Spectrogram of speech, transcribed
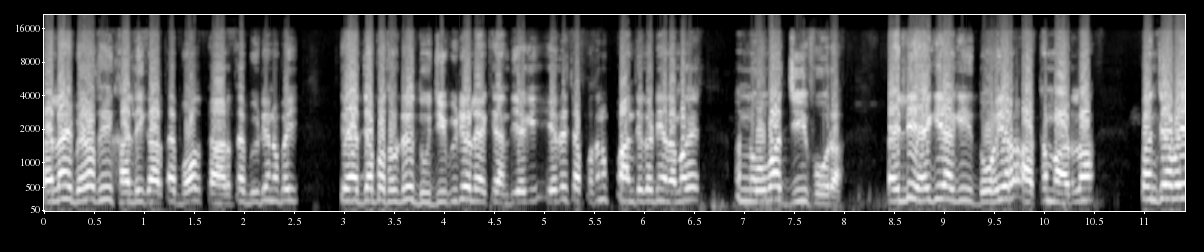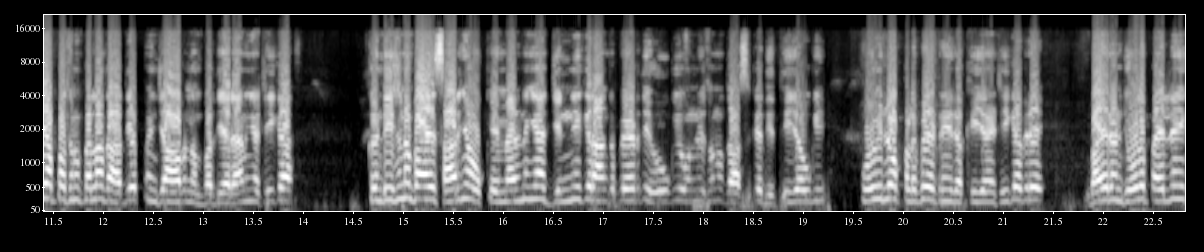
ਪਹਿਲਾਂ ਹੀ ਵਿਹੜਾ ਤੁਸੀਂ ਖਾਲੀ ਕਰਤਾ, ਬਹੁਤ ਪਿਆਰ ਦਿੱਤਾ ਵੀਡੀਓ ਨੂੰ ਬਈ। ਤੇ ਅੱਜ ਆਪਾਂ ਤੁਹਾਡੇ ਲਈ ਦੂਜੀ ਵੀਡੀਓ ਲੈ ਕੇ ਆਂਦੀ ਹੈਗੀ। ਇਹਦੇ ਚ ਆਪਾਂ ਤੁਹਾਨੂੰ ਪੰਜ ਗੱਡੀਆਂ ਦਵਾਂਗੇ। ਅਨੋਵਾ G4 ਆ। ਪਹਿਲੀ ਹੈਗੀ ਹੈਗੀ 2008 ਮਾਡਲ ਆ। ਪੰਜੇ ਬਈ ਆਪਾਂ ਤੁਹਾਨੂੰ ਪਹਿਲਾਂ ਦੱਸ ਦਈਏ, ਪੰਜਾਬ ਨੰਬਰ ਦੀਆਂ ਰਹਿਣਗੀਆਂ, ਠੀਕ ਆ? ਕੰਡੀਸ਼ਨ ਬਾਏ ਸਾਰੀਆਂ ਓਕੇ ਮਿਲਣਗੀਆਂ, ਜਿੰਨੀ ਕਿ ਰੰਗ ਪੇਟ ਦੀ ਹੋਊਗੀ, ਉਨੀ ਤੁਹਾਨੂੰ ਦੱਸ ਕੇ ਦਿੱਤੀ ਜਾਊਗੀ। ਕੋਈ ਲੋਕਲ ਭੇਟ ਨਹੀਂ ਰੱਖੀ ਜਾਣੀ, ਠੀਕ ਹੈ ਵੀਰੇ? ਬਾਈ ਰਣਜੋਤ ਪਹਿਲਾਂ ਹੀ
